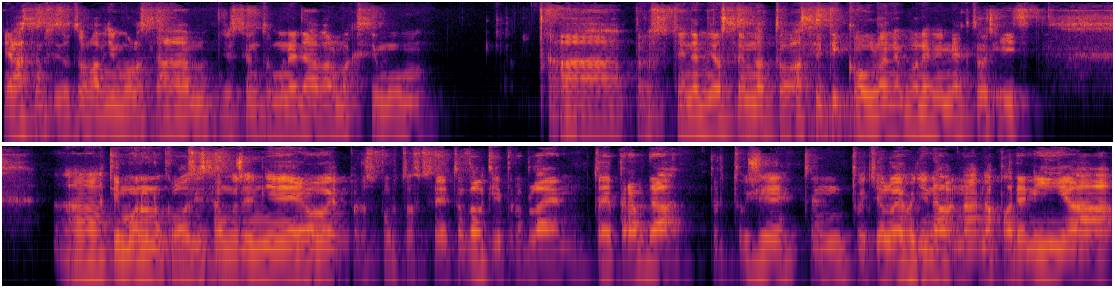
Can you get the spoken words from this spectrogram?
já jsem si za to hlavně mohl sám, že jsem tomu nedával maximum a prostě neměl jsem na to asi ty koule, nebo nevím, jak to říct. A ty mononuklózy samozřejmě, jo, pro sportovce je to velký problém, to je pravda, protože ten, to tělo je hodně na, na, napadený a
